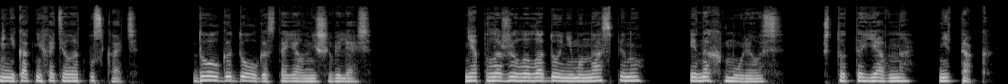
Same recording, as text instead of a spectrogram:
и никак не хотел отпускать. Долго-долго стоял, не шевелясь. Я положила ладонь ему на спину и нахмурилась. Что-то явно не так.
